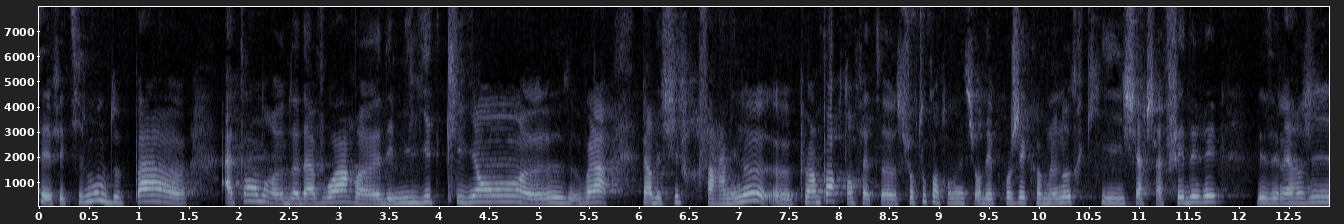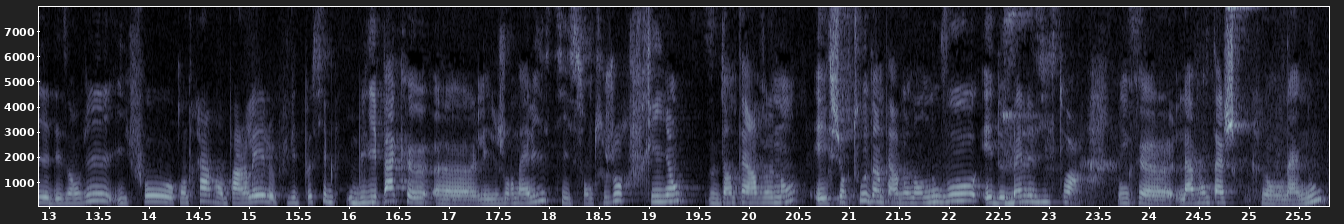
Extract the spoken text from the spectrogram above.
c'est effectivement de pas euh, attendre d'avoir euh, des milliers de clients, voilà, faire des chiffres faramineux, peu importe en fait, surtout quand on est sur des projets comme le nôtre qui cherchent à fédérer des énergies et des envies, il faut au contraire en parler le plus vite possible. N'oubliez pas que euh, les journalistes, ils sont toujours friands d'intervenants et surtout d'intervenants nouveaux et de belles histoires. Donc euh, l'avantage qu'on a nous,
